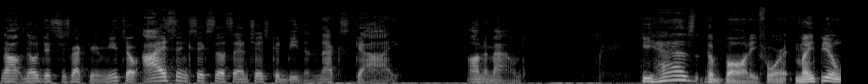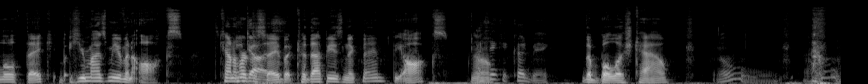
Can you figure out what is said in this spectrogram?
No, no disrespect to Realmuto. I think Sixto Sanchez could be the next guy on the mound. He has the body for it. Might be a little thick, but he reminds me of an ox. It's kind of hard does. to say, but could that be his nickname? The ox? No. I think it could be. the bullish cow. Ooh, oh,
